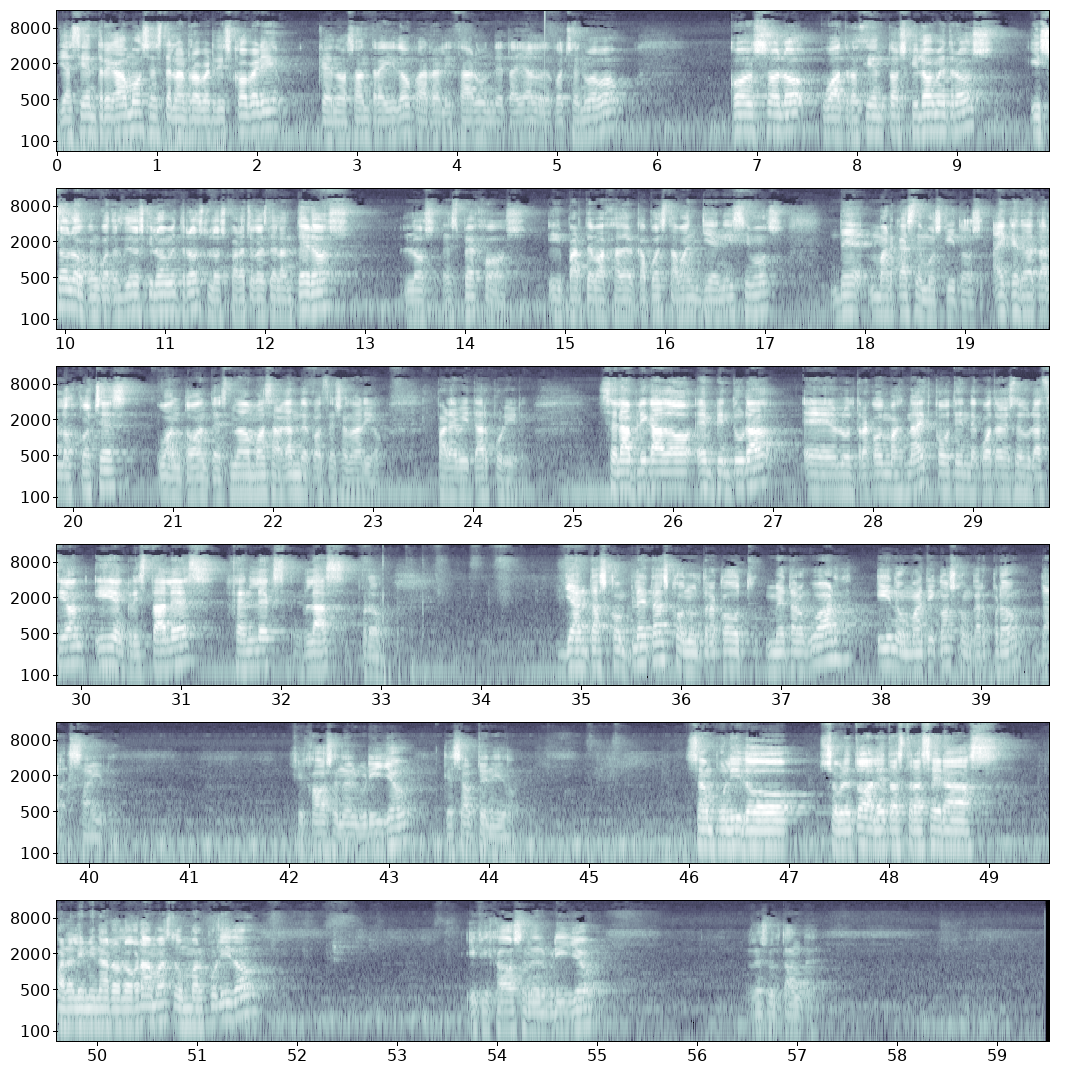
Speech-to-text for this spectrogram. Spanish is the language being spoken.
Y así entregamos este Land Rover Discovery que nos han traído para realizar un detallado de coche nuevo con solo 400 kilómetros y solo con 400 kilómetros los parachoques delanteros, los espejos y parte baja del capó estaban llenísimos de marcas de mosquitos. Hay que tratar los coches cuanto antes, nada más salgan del concesionario para evitar pulir. Se le ha aplicado en pintura el Ultracoat Magnite, coating de 4 años de duración y en cristales Genlex Glass Pro. Llantas completas con Ultracoat Metal Guard y neumáticos con CarPro Dark Side. Fijaos en el brillo que se ha obtenido. Se han pulido sobre todo aletas traseras para eliminar hologramas de un mal pulido. Y fijaos en el brillo resultante.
